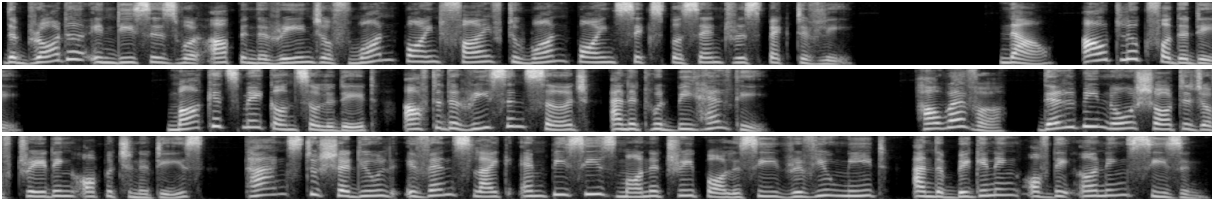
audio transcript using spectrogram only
The broader indices were up in the range of 1.5 to 1.6% respectively. Now, outlook for the day. Markets may consolidate after the recent surge and it would be healthy. However, there will be no shortage of trading opportunities thanks to scheduled events like MPC's Monetary Policy Review Meet and the beginning of the earnings season.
